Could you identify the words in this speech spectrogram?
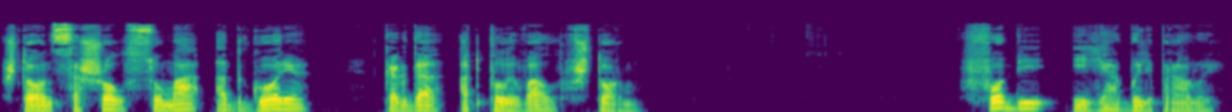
что он сошел с ума от горя, когда отплывал в шторм. Фоби и я были правы.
